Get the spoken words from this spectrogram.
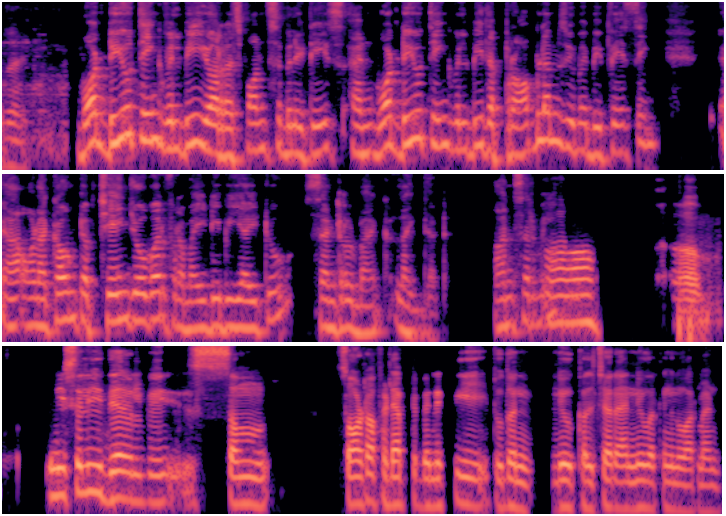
Right. what do you think will be your responsibilities and what do you think will be the problems you may be facing uh, on account of changeover from idbi to central bank like that answer me Uh, uh, initially, there will be some sort of adaptability to the new culture and new working environment.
